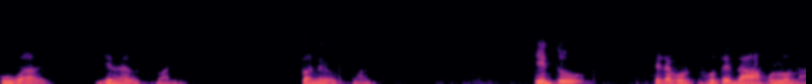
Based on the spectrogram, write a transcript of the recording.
who was General Usmani, Colonel Usmani. কিন্তু সেটা হতে দেওয়া হলো না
